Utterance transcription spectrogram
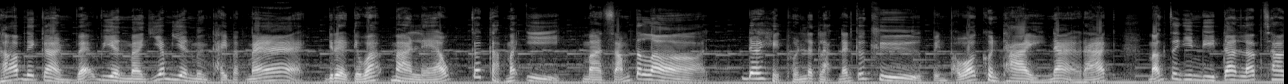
ชอบในการแวะเวียนมาเยี่ยมเยียนเมืองไทยแบบแม่เรียกได้ว่ามาแล้วก็กลับมาอีก มาซ้ำตลอดโดยเหตุผลหลักๆ นั่นก็คือ เป็นเพราะว่าคนไทยน่ารัก มักจะยินดีต้อนรับชาว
